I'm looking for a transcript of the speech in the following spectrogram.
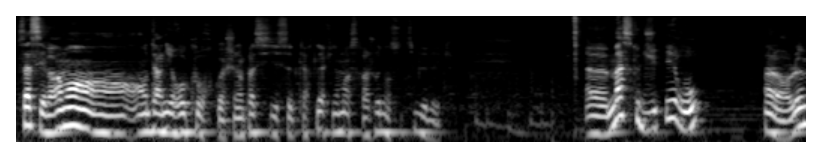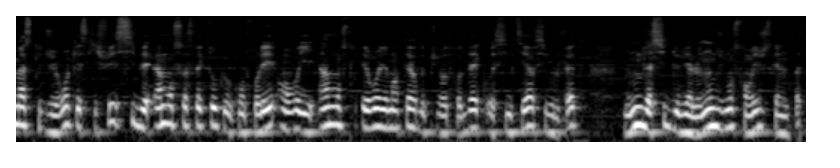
Ça c'est vraiment en, dernier recours quoi, je sais même pas si cette carte là finalement elle sera jouée dans ce type de deck. Euh, masque du héros. Alors le masque du héros, qu'est-ce qu'il fait? Ciblez un monstre recto que vous contrôlez, envoyez un monstre héros élémentaire depuis votre deck au cimetière, si vous le faites, le nom de la cible devient le nom du monstre envoyé jusqu'à une phase.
